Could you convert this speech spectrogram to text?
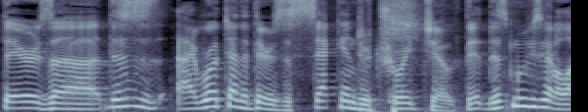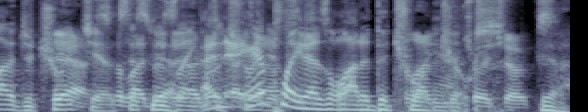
there's a this is I wrote down that there's a second Detroit joke. Th- This movie's got a lot of Detroit Yes, jokes. a This lot- was yeah, like I And Detroit. Detroit. Airplane has a lot of Detroit, of jokes. Detroit jokes. Yeah.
